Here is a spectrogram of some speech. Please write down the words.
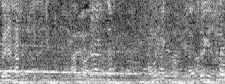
ਕੋਈ ਨਾ ਹੱਥ ਇਧਰ ਆਜੋ ਸਰ। ਇਧਰ ਖਿੱਚ ਲਓ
